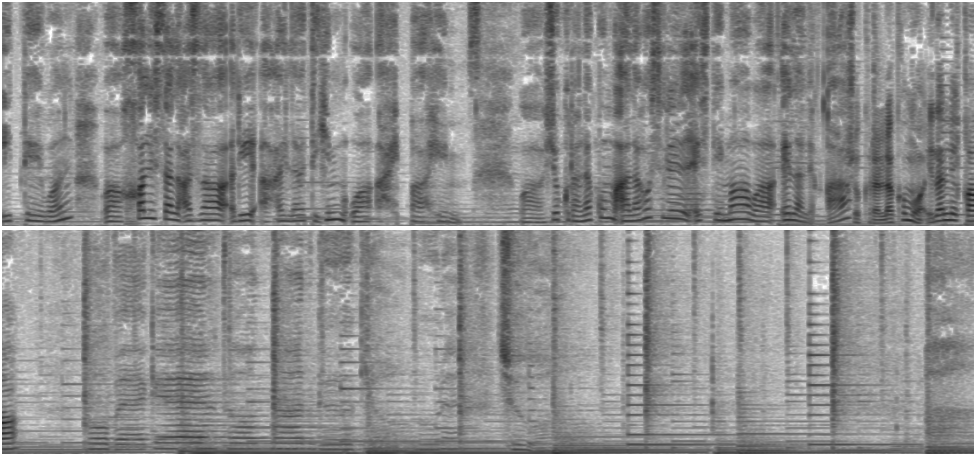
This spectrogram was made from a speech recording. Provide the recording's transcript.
إيتيوان وخلص العزاء لعائلاتهم وأحبائهم وشكرا لكم على حسن الاستماع وإلى اللقاء شكرا لكم وإلى اللقاء 고백에 덧난 그 겨울의 추억 아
